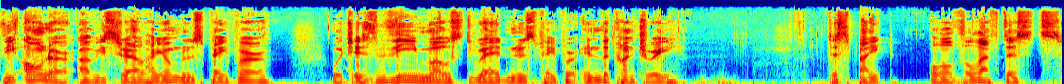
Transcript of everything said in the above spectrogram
the owner of Israel Hayom newspaper, which is the most read newspaper in the country, despite all the leftists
